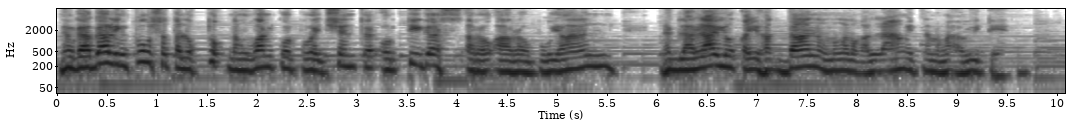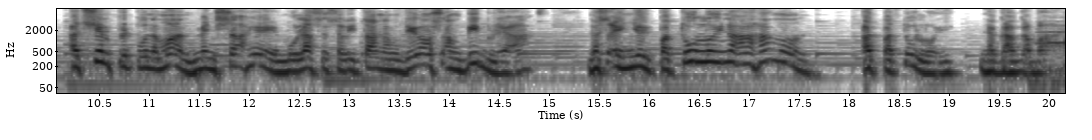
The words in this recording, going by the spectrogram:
Nanggagaling po sa taluktok ng One Corporate Center Ortigas, araw-araw po yan. Naglalayong kayo hagdan ng mga makalangit na mga awitin. At siyempre po naman, mensahe mula sa salita ng Diyos ang Biblia na sa inyo'y patuloy na hahamon at patuloy na gagabay.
